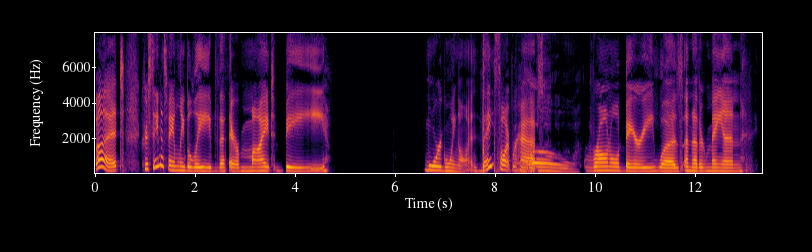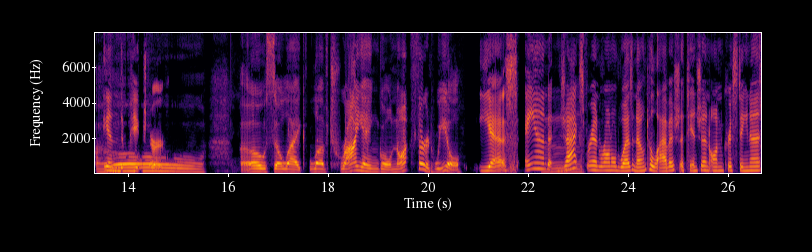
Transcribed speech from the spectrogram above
But Christina's family believed that there might be more going on. They thought perhaps Oh. Ronald Barry was another man in the picture. Oh. Oh, so like love triangle, not third wheel. Yes. And Jack's friend Ronald was known to lavish attention on Christina,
